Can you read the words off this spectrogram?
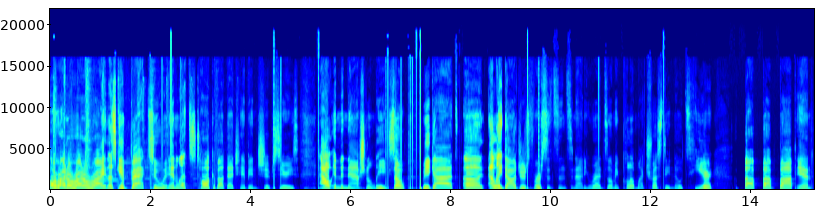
All right, all right, all right. Let's get back to it and let's talk about that championship series out in the National League. So we got uh, LA Dodgers versus Cincinnati Reds. Let me pull up my trusty notes here. Bop, bop, bop. And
